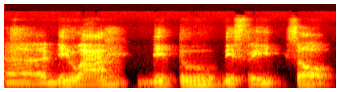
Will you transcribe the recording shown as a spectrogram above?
uh, D1, D2, D3. So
